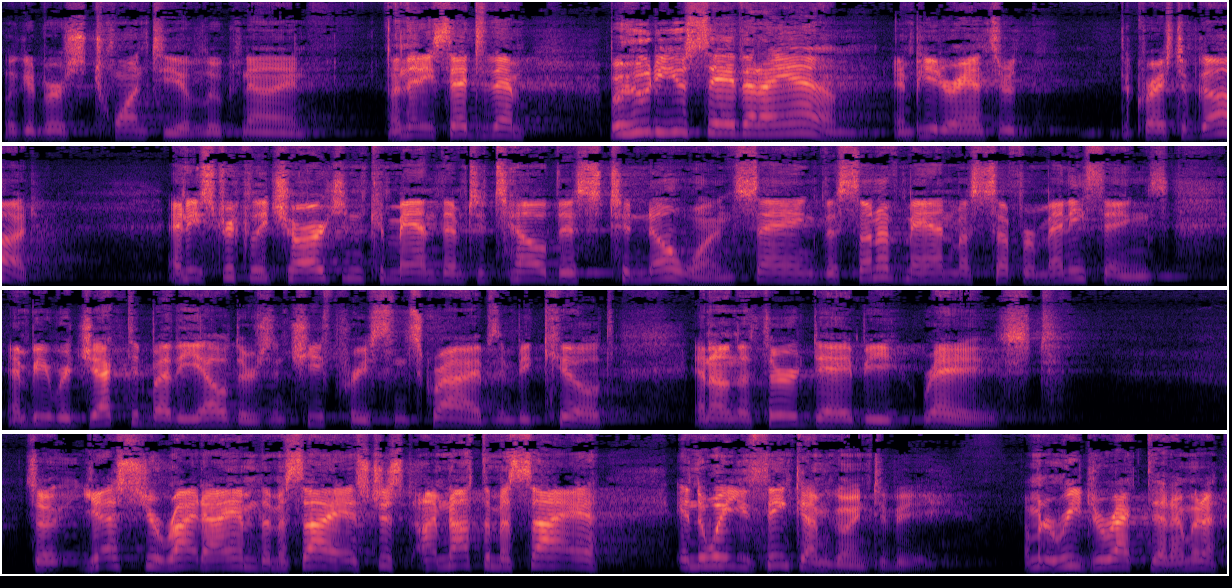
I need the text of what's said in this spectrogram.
Look at verse 20 of Luke 9. And then he said to them, But who do you say that I am? And Peter answered, The Christ of God. And he strictly charged and commanded them to tell this to no one, saying, The Son of Man must suffer many things, and be rejected by the elders and chief priests and scribes, and be killed, and on the third day be raised. So, yes, you're right, I am the Messiah. It's just I'm not the Messiah in the way you think I'm going to be. I'm going to redirect that. I'm going to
